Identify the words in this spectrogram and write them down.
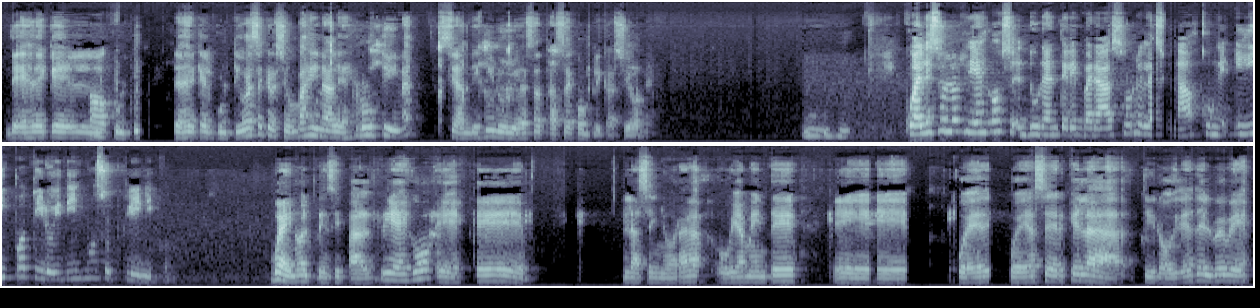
Desde que el, cultivo, desde que el cultivo de secreción vaginal es rutina, se han disminuido esa tasa de complicaciones. ¿Cuáles son los riesgos durante el embarazo relacionados con el hipotiroidismo subclínico? Bueno, el principal riesgo es que la señora obviamente eh, puede, puede hacer que la tiroides del bebé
